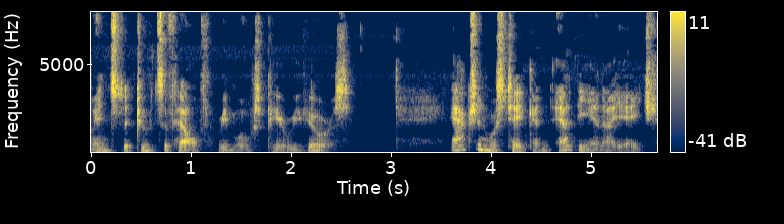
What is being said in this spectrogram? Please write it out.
Institutes of Health removes peer reviewers. Action was taken at the NIH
